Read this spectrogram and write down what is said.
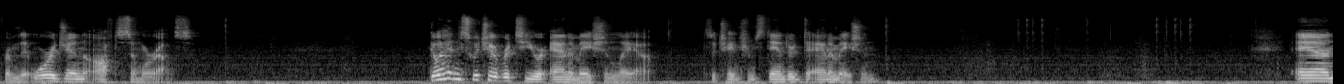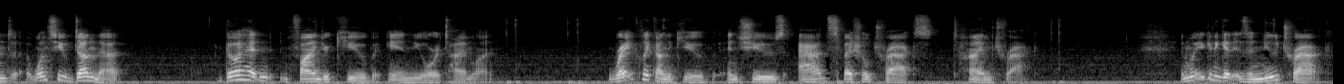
from the origin off to somewhere else. Go ahead and switch over to your animation layout. So change from standard to animation. And once you've done that, go ahead and find your cube in your timeline. Right click on the cube and choose Add Special Tracks Time Track. And what you're going to get is a new track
